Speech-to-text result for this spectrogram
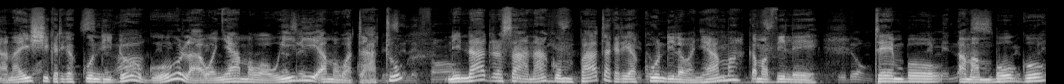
anaishi katika kundi dogo la wanyama wawili ama watatu. Ni nadra sana kumpata katika kundi la wanyama kama vile tembo ama mbogo.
